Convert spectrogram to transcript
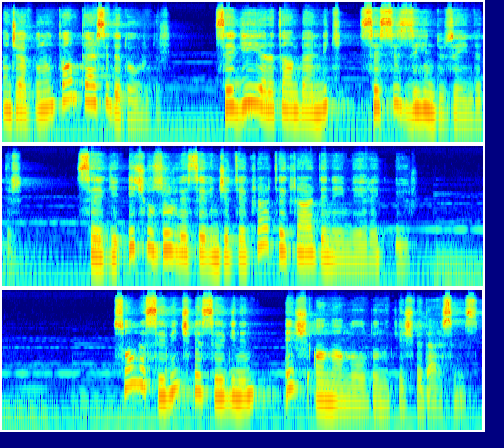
Ancak bunun tam tersi de doğrudur. Sevgiyi yaratan benlik sessiz zihin düzeyindedir. Sevgi iç huzur ve sevinci tekrar tekrar deneyimleyerek büyür. Sonra sevinç ve sevginin eş anlamlı olduğunu keşfedersiniz.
